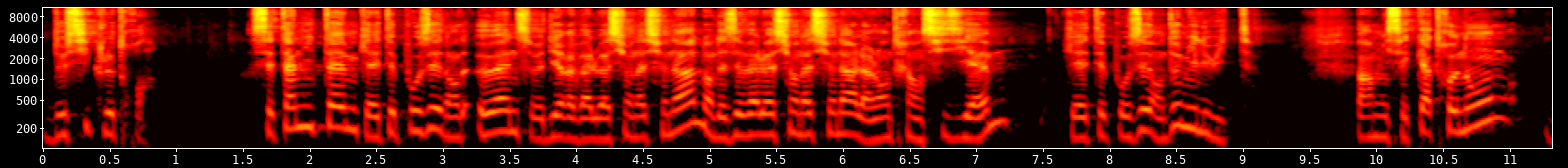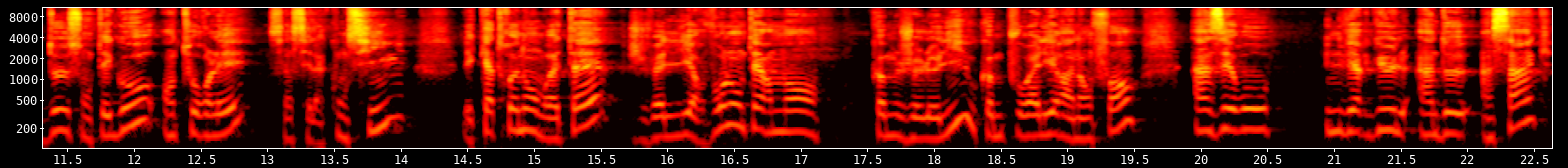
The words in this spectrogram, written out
de cycle 3. C'est un item qui a été posé dans EN, ça veut dire évaluation nationale, dans des évaluations nationales à l'entrée en sixième, qui a été posé en 2008. Parmi ces quatre nombres, deux sont égaux, entourés, ça c'est la consigne. Les quatre nombres étaient, je vais le lire volontairement comme je le lis ou comme pourrait lire un enfant, 1, 0, 1 virgule, 1, 2, 1, 5,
